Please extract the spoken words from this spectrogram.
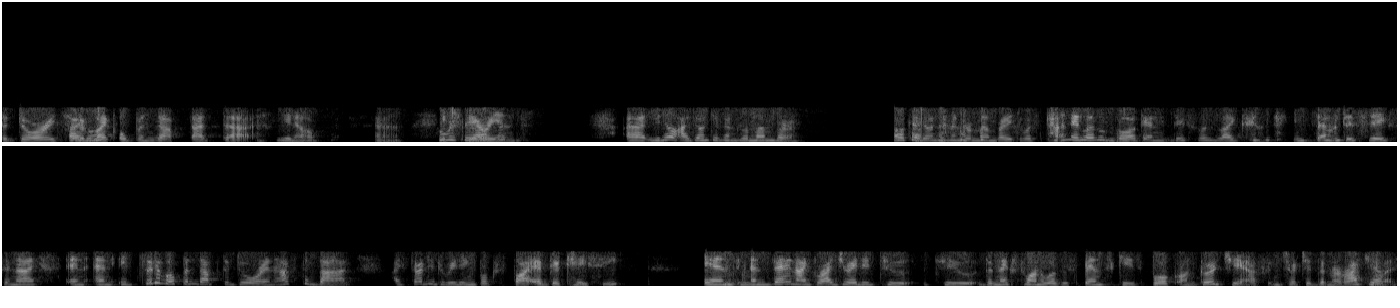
the door. It sort Bye. of like opened up that uh, you know uh, experience. Uh, you know, I don't even remember. Okay. I don't even remember. It was tiny little book, and this was like in '76, and I and and it sort of opened up the door. And after that, I started reading books by Edgar Cayce, and mm-hmm. and then I graduated to to the next one was Ouspensky's book on Gurdjieff in Search of the Miraculous.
